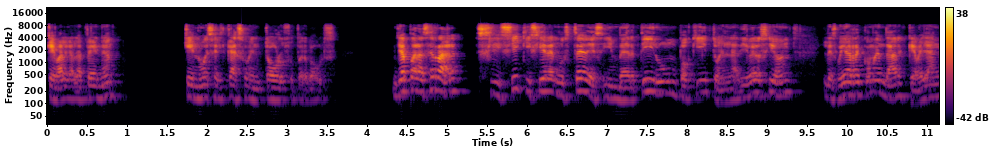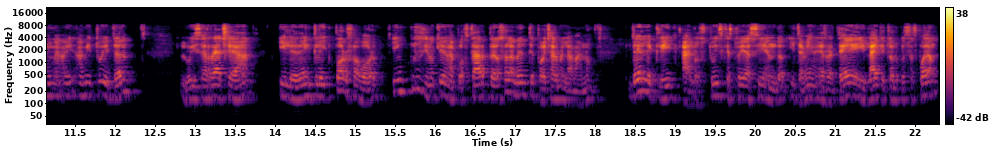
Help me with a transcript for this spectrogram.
que valga la pena, que no es el caso en todos los Super Bowls. Ya para cerrar, si sí quisieran ustedes invertir un poquito en la diversión, les voy a recomendar que vayan a mi, Twitter, LuisRHA, y le den clic, por favor, incluso si no quieren apostar, pero solamente por echarme la mano, denle clic a los tweets que estoy haciendo y también RT y like y todo lo que ustedes puedan,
